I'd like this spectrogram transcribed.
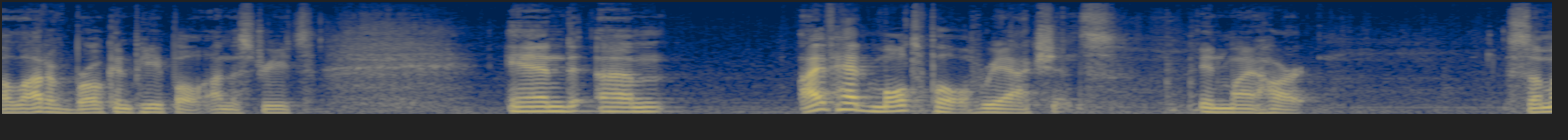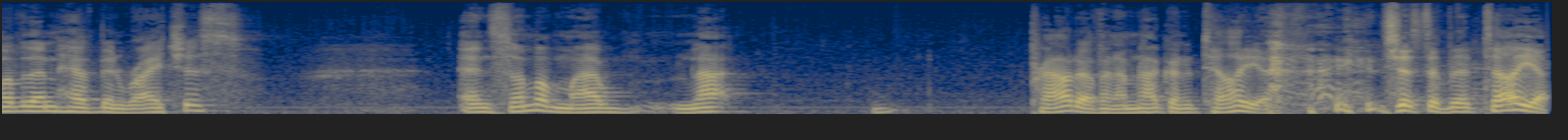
a lot of broken people on the streets. And um, I've had multiple reactions in my heart. Some of them have been righteous, and some of them I'm not proud of, and I'm not going to tell you. Just to tell you,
